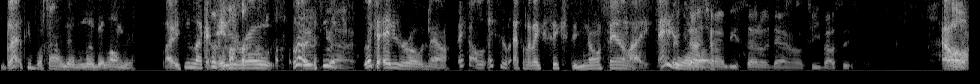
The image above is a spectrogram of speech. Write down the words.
black people are trying to live a little bit longer. Like if you like an eighty year old, look, if you look, look at 80 year olds now, they still they still acting like they 60. You know what I'm saying? Like 80 year You're not trying to be settled down until you about 60. Oh,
